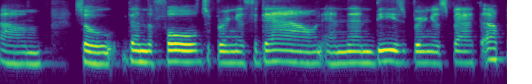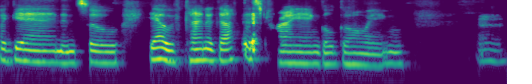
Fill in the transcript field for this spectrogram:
um, so then the folds bring us down and then these bring us back up again. And so, yeah, we've kind of got this triangle going. Mm.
